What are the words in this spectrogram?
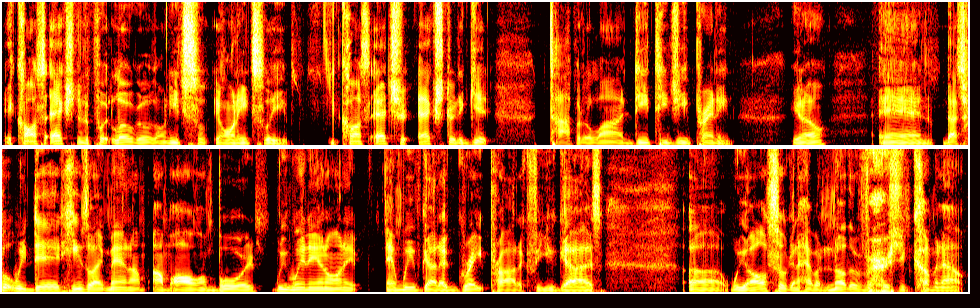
it costs extra to put logos on each on each sleeve. It costs extra extra to get top of the line DTG printing. You know, and that's what we did. He was like, "Man, I'm I'm all on board." We went in on it, and we've got a great product for you guys. Uh, we also going to have another version coming out,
